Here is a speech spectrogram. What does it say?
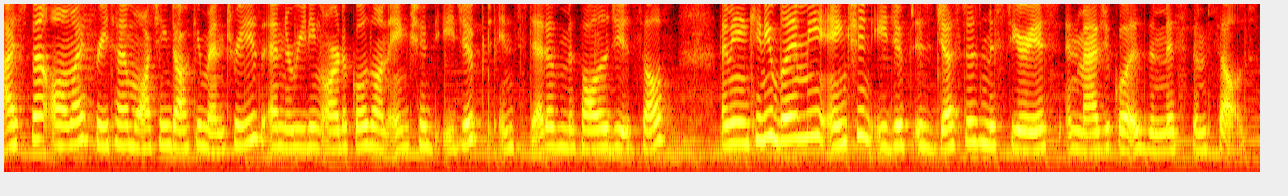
I spent all my free time watching documentaries and reading articles on ancient Egypt instead of mythology itself. I mean, can you blame me? Ancient Egypt is just as mysterious and magical as the myths themselves.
